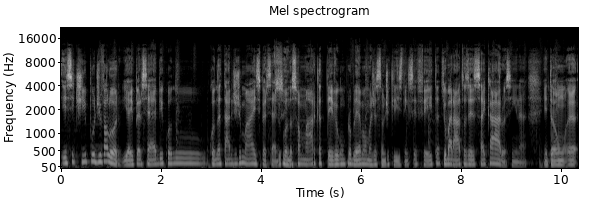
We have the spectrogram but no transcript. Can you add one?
esse tipo de valor. E aí percebe quando, quando é tarde demais, percebe Sim. quando a sua marca teve algum problema, uma gestão de crise tem que ser feita, que o barato às vezes sai caro, assim, né? Então, é,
